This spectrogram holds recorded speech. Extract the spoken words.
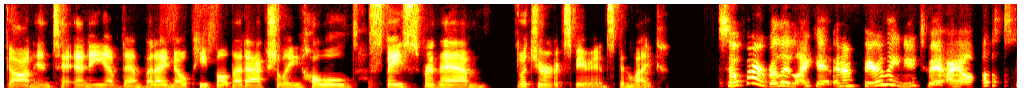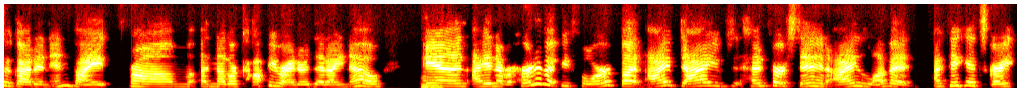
gone into any of them but i know people that actually hold space for them. What's your experience been like? So far i really like it and i'm fairly new to it. I also got an invite from another copywriter that i know Mm-hmm. And I had never heard of it before, but I've dived headfirst in. I love it. I think it's great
